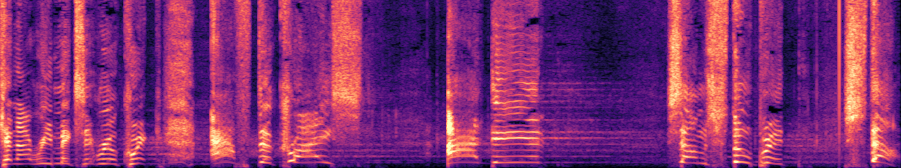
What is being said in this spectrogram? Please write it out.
Can I remix it real quick? After Christ, I did some stupid stuff.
